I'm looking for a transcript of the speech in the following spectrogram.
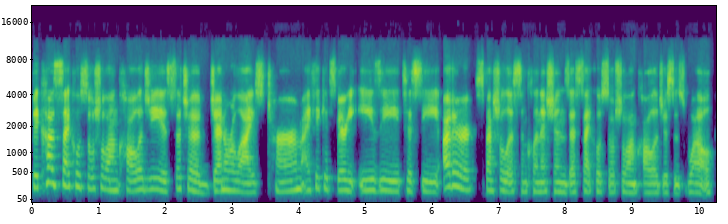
because psychosocial oncology is such a generalized term, I think it's very easy to see other specialists and clinicians as psychosocial oncologists as well.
